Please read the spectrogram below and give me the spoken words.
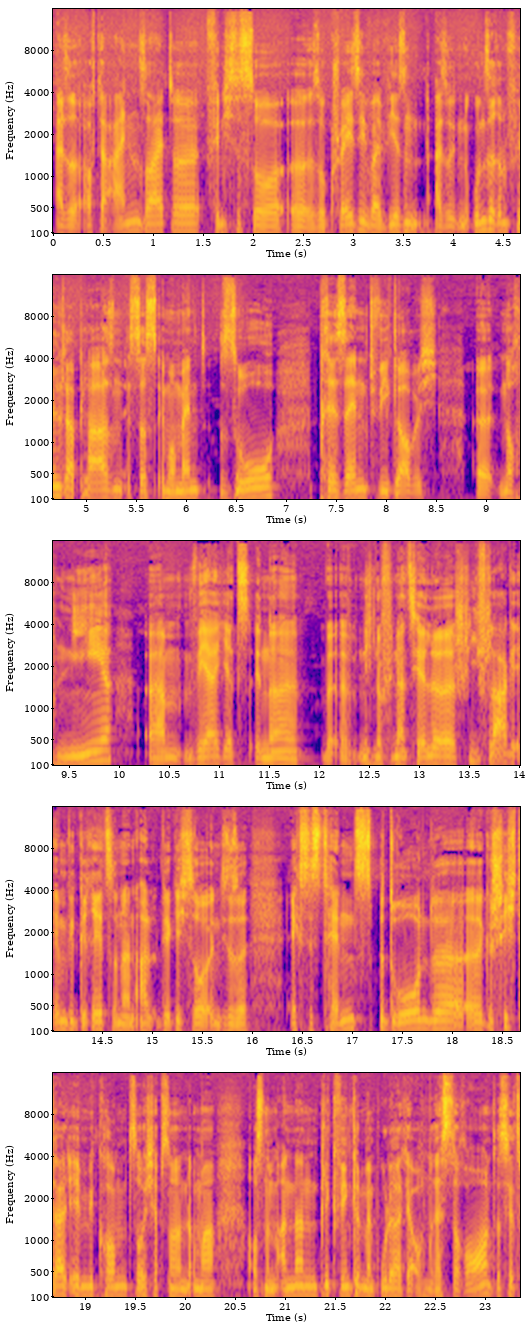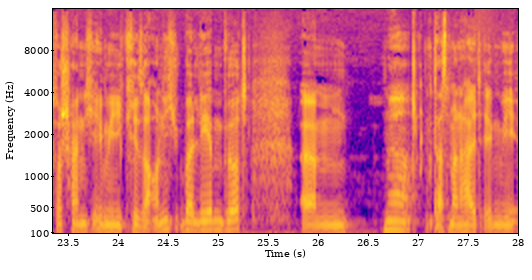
also auf der einen Seite finde ich das so, äh, so crazy, weil wir sind, also in unseren Filterblasen ist das im Moment so präsent wie, glaube ich, äh, noch nie. Ähm, wer jetzt in eine äh, nicht nur finanzielle Schieflage irgendwie gerät, sondern wirklich so in diese existenzbedrohende äh, Geschichte halt irgendwie kommt. So, ich habe es noch immer aus einem anderen Blickwinkel. Mein Bruder hat ja auch ein Restaurant, das jetzt wahrscheinlich irgendwie die Krise auch nicht überleben wird. Ähm, ja. Dass man halt irgendwie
